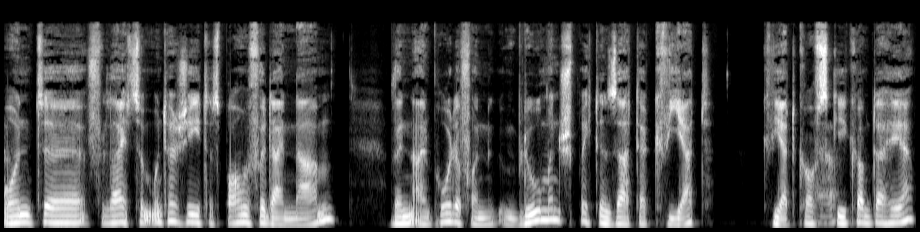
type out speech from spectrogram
Und äh, vielleicht zum Unterschied, das brauchen wir für deinen Namen. Wenn ein Pole von Blumen spricht, dann sagt er Kwiat. Kwiatkowski ja. kommt daher.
